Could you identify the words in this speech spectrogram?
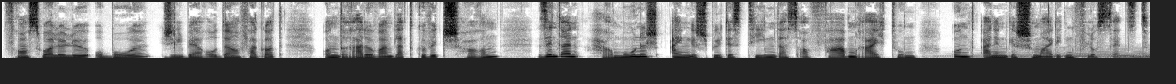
François Leleu, Oboe, Gilbert Audin, Fagott und Radovan Vlatkovic, Horn, sind ein harmonisch eingespieltes Team, das auf Farbenreichtum und einen geschmeidigen Fluss setzt.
